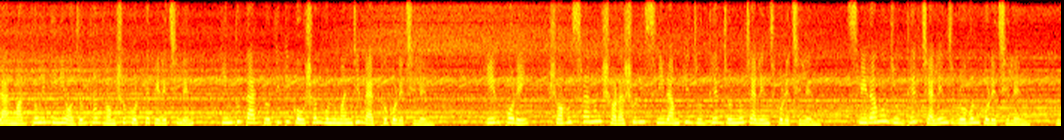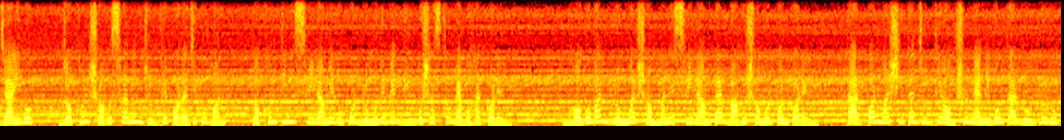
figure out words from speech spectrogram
যার মাধ্যমে তিনি অযোধ্যা ধ্বংস করতে পেরেছিলেন, কিন্তু তার প্রতিটি কৌশল হনুমানজি ব্যর্থ করেছিলেন। এরপরে সহস্রানন সরাসরি শ্রীরামকে যুদ্ধের জন্য চ্যালেঞ্জ করেছিলেন। শ্রীরামও যুদ্ধের চ্যালেঞ্জ গ্রহণ করেছিলেন। যাই হোক, যখন সহস্রানন যুদ্ধে পরাজিত হন, তখন তিনি শ্রীরামের উপর ব্রহ্মদেবের দিব্যশাস্ত্র ব্যবহার করেন। ভগবান ব্রহ্মার সম্মানে শ্রীরাম তার বাহু সমর্পণ করেন। তারপর মা সীতা যুদ্ধে অংশ নেন এবং তার রৌদ্র রূপ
